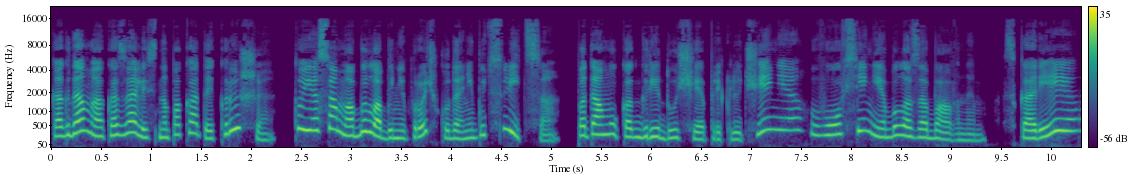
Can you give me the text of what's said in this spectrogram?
Когда мы оказались на покатой крыше, то я сама была бы не прочь куда-нибудь слиться, потому как грядущее приключение вовсе не было забавным. Скорее,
